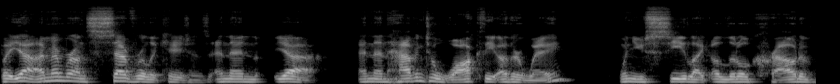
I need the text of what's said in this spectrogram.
But yeah i remember on several occasions and then yeah and then having to walk the other way when you see like a little crowd of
